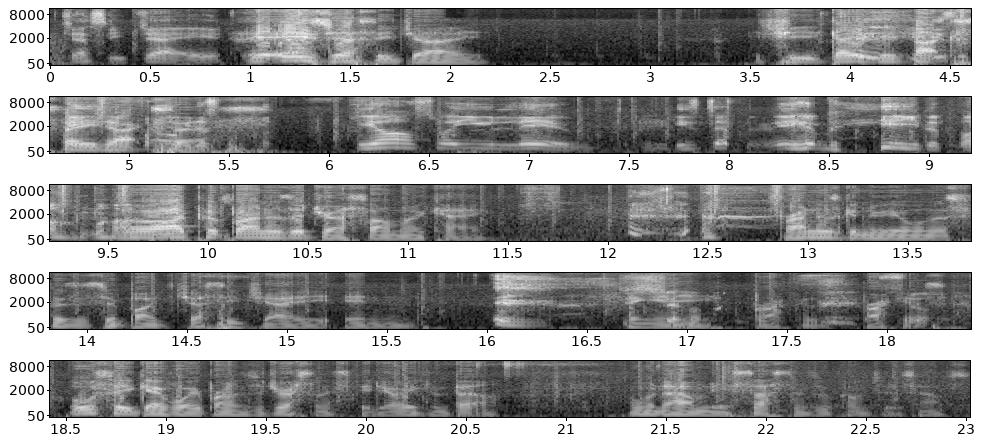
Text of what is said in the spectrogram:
be Jessie J. it is Jessie J. She gave me backstage picture phone, he access. He asked where you live. He's definitely a paedophile. Oh, I put Brandon's address, I'm okay. Brandon's gonna be the one that's visited by Jessie J in thingy brackets. brackets. Also, he gave away Brandon's address in this video, even better. I wonder how many assassins will come to his house.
